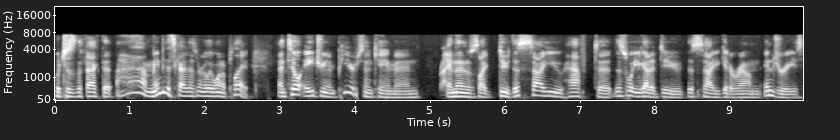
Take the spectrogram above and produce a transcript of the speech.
which is the fact that ah maybe this guy doesn't really want to play until Adrian Peterson came in Right. And then it was like, dude, this is how you have to. This is what you got to do. This is how you get around injuries.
